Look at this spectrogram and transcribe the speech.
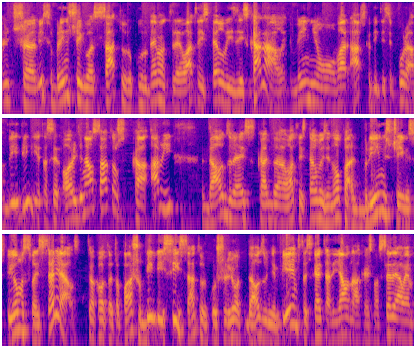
viņš uh, visu brīnišķīgo saturu, kuru demonstrē Latvijas televīzijas kanāli, viņu var apskatīties jebkurā brīdī, ja tas ir oriģināls saturs, kā arī uh, daudzreiz, kad uh, Latvijas televīzija nopērk brīnišķīgas filmas vai seriālus, to kaut kā to pašu BBC saturu, kurš ir ļoti daudz viņiem pieejams, tā skaitā arī jaunākais no seriāliem.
